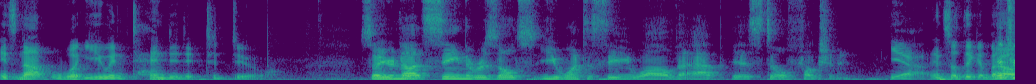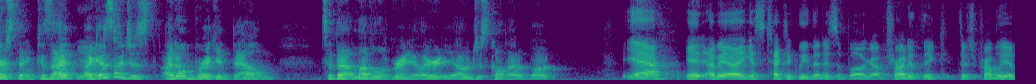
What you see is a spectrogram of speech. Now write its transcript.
it's not what you intended it to do. so you're not seeing the results you want to see while the app is still functioning. Yeah, and so think about Interesting, because I I guess I just I don't break it down to that level of granularity. I would just call that a bug. Yeah, and I mean, I guess technically that is a bug. I'm trying to think. There's probably a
